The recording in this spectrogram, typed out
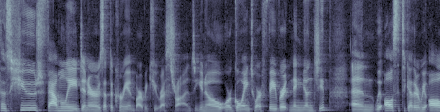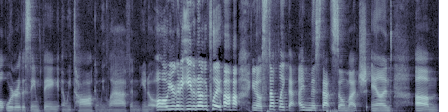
those huge family dinners at the Korean barbecue restaurant, you know, or going to our favorite naengmyeon jip and we all sit together, we all order the same thing, and we talk and we laugh, and you know, oh, you're gonna eat another plate, haha, you know, stuff like that. I miss that so much, and um,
